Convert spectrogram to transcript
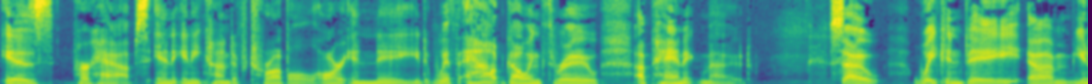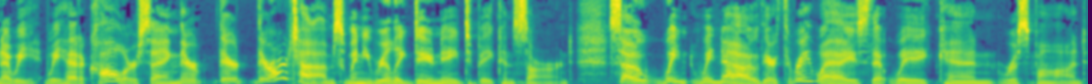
is perhaps in any kind of trouble or in need without going through a panic mode? So we can be, um, you know, we, we had a caller saying there, there, there are times when you really do need to be concerned. So we, we know there are three ways that we can respond.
